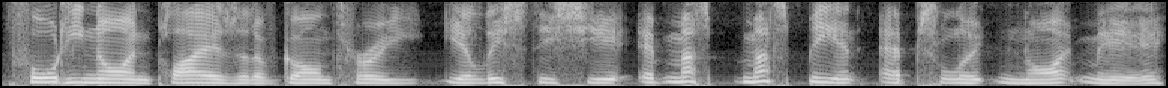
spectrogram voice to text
49 players that have gone through your list this year. It must must be an absolute nightmare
